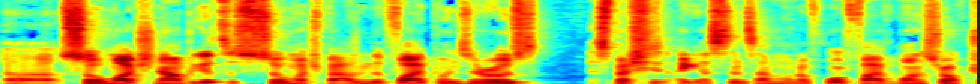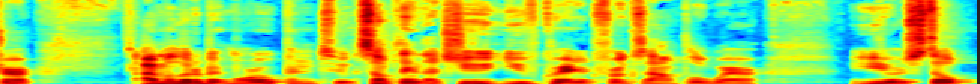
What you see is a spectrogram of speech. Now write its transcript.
uh so much now because there's so much value in the 5.0s especially I guess since I'm on a 4-5-1 structure I'm a little bit more open to something that you you've created for example where you're still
